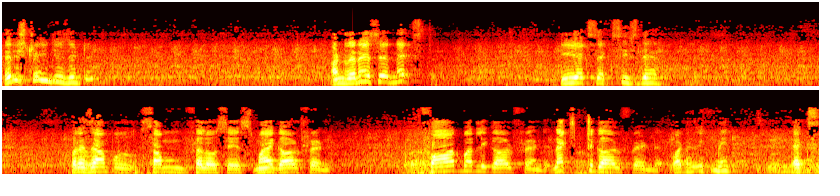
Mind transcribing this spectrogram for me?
Very strange, isn't it? And when I say next, EXX is there. For example, some fellow says, my girlfriend, formerly girlfriend, next girlfriend. What does it mean? X.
